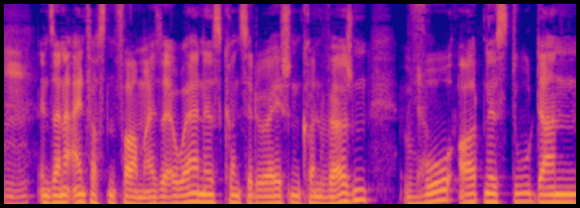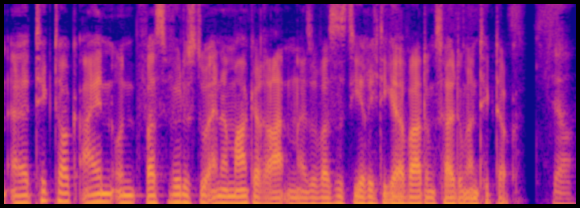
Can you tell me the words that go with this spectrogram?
mhm. in seiner einfachsten Form, also Awareness, Consideration, Conversion, ja. wo ordnest du dann äh, TikTok ein und was würdest du einer Marke raten? Also was ist die richtige Erwartungshaltung an TikTok? Ja,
